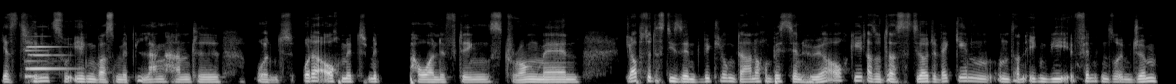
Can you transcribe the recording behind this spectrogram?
jetzt hin zu irgendwas mit Langhantel und oder auch mit, mit Powerlifting, Strongman. Glaubst du, dass diese Entwicklung da noch ein bisschen höher auch geht? Also, dass die Leute weggehen und dann irgendwie finden, so im Gym,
